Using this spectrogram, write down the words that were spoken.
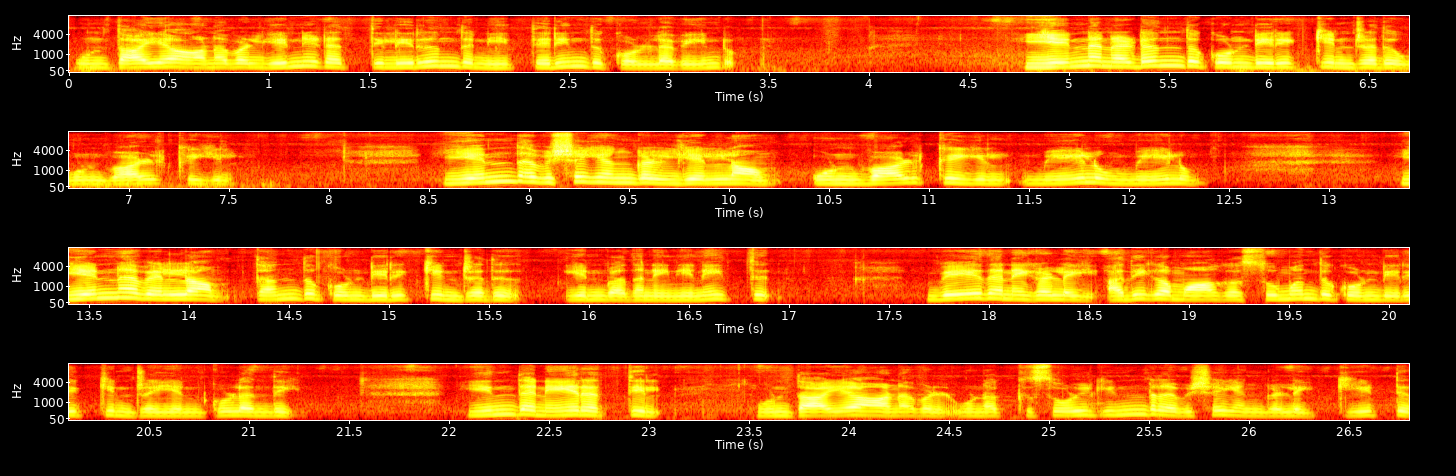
உன் தாயானவள் என்னிடத்திலிருந்து நீ தெரிந்து கொள்ள வேண்டும். என்ன நடந்து கொண்டிருக்கின்றது உன் வாழ்க்கையில்? எந்த விஷயங்கள் எல்லாம் உன் வாழ்க்கையில் மேலும் மேலும் என்னவெல்லாம் தந்து கொண்டிருக்கின்றது என்பதனை நினைத்து வேதனைகளை அதிகமாக சுமந்து கொண்டிருக்கின்ற என் குழந்தை இந்த நேரத்தில் உன் தாயானவள் உனக்கு சொல்கின்ற விஷயங்களை கேட்டு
